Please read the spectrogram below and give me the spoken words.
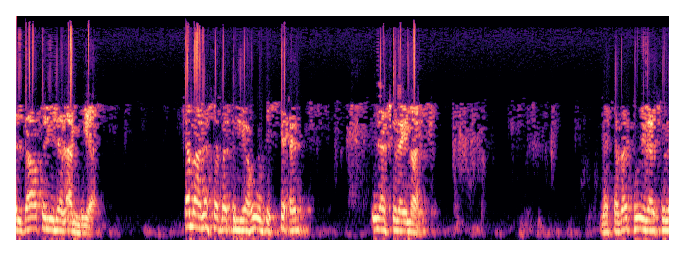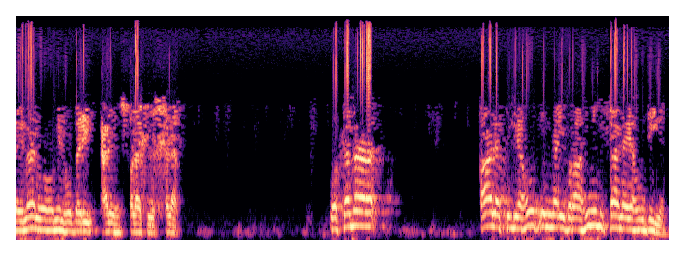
الباطل إلى الأنبياء كما نسبت اليهود السحر إلى سليمان. نسبته إلى سليمان وهو منه بريء عليه الصلاة والسلام. وكما قالت اليهود إن إبراهيم كان يهوديا.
